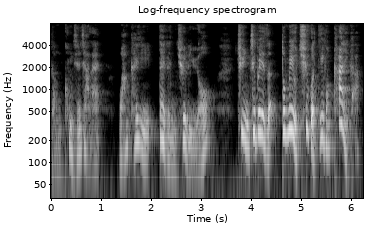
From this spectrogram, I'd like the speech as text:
等空闲下来，我还可以带着你去旅游，去你这辈子都没有去过的地方看一看。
